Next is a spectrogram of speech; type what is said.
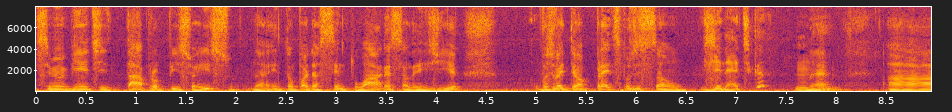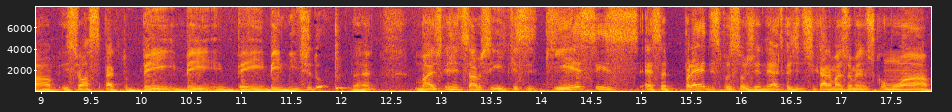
se meu ambiente está propício a isso, né? Então pode acentuar essa alergia. Você vai ter uma predisposição genética, uhum. né? Ah, isso é um aspecto bem, bem, bem, bem nítido, né? Mas o que a gente sabe é o seguinte, que, esse, que esses, essa predisposição genética a gente encara mais ou menos como uma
